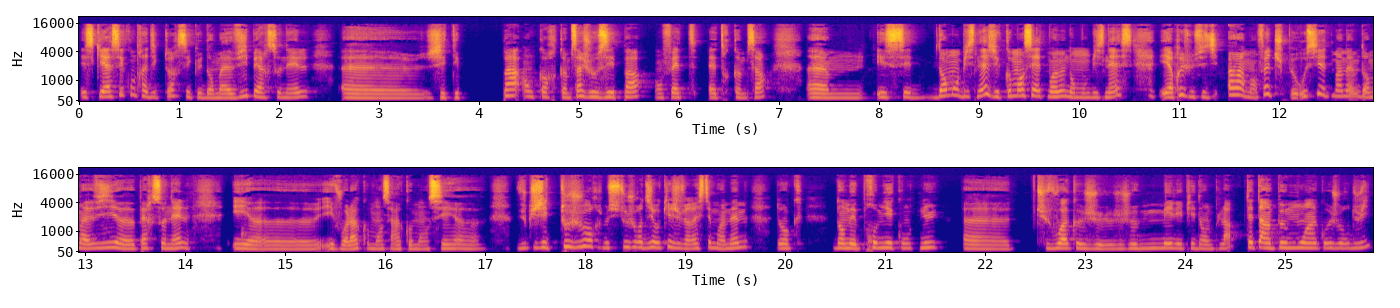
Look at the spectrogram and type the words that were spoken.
Et ce qui est assez contradictoire c'est que dans ma vie personnelle, euh, j'étais pas encore comme ça, j'osais pas en fait être comme ça. Euh, et c'est dans mon business, j'ai commencé à être moi-même dans mon business, et après je me suis dit ah mais en fait je peux aussi être moi-même dans ma vie euh, personnelle. Et, euh, et voilà comment ça a commencé. Euh, vu que j'ai toujours, je me suis toujours dit ok je vais rester moi-même. Donc dans mes premiers contenus, euh, tu vois que je, je mets les pieds dans le plat. Peut-être un peu moins qu'aujourd'hui.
